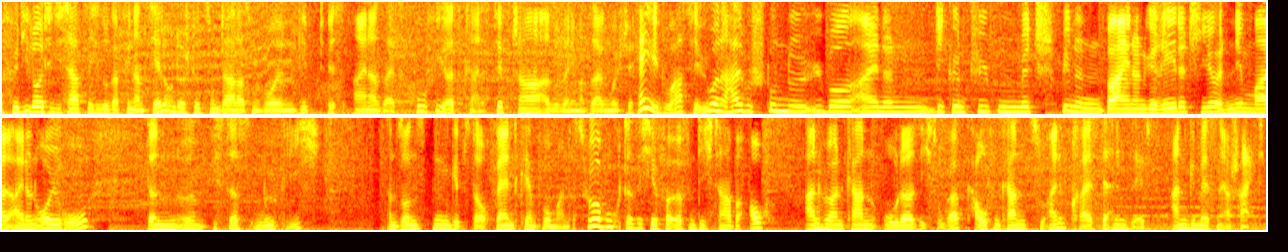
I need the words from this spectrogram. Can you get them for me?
für die Leute, die tatsächlich sogar finanzielle Unterstützung dalassen wollen, gibt es einerseits Kofi als kleines Tippjar. Also wenn jemand sagen möchte, hey, du hast hier über eine halbe Stunde über einen dicken Typen mit Spinnenbeinen geredet, hier, nimm mal einen Euro, dann äh, ist das möglich. Ansonsten gibt es da auch Bandcamp, wo man das Hörbuch, das ich hier veröffentlicht habe, auch anhören kann oder sich sogar kaufen kann zu einem Preis, der einem selbst angemessen erscheint.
